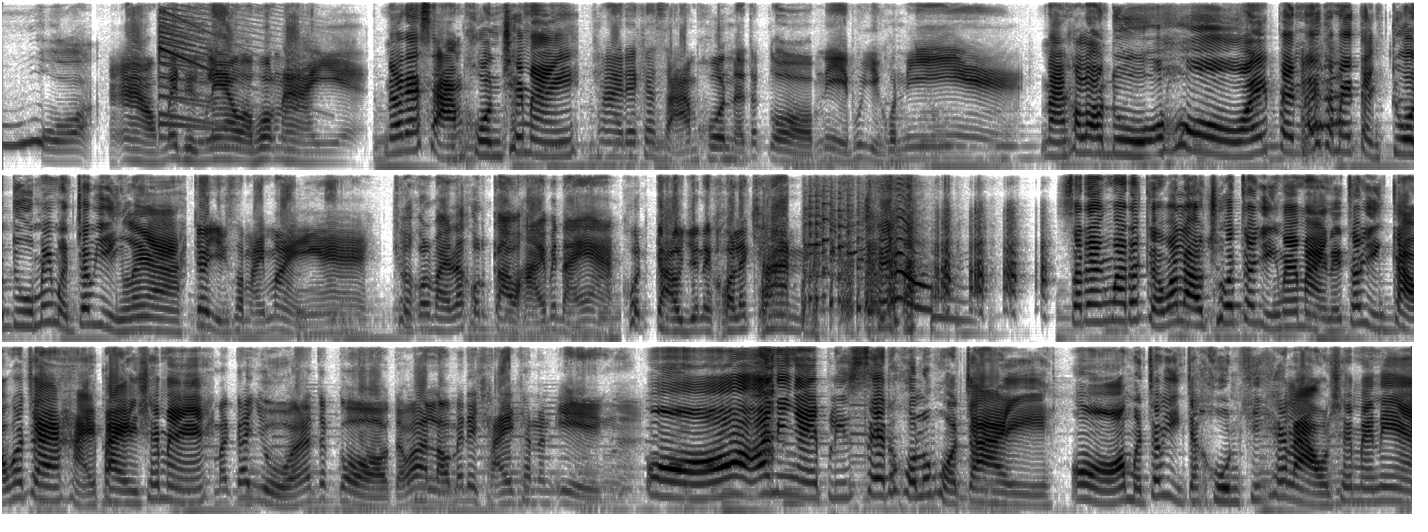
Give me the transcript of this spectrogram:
โอ้โหอ้าวไม่ถึงแล้วอะพวกนายน่าได้3คนใช่ไหมใช่ได้แค่สามคนอะเจ้ากบนี่ผู้หญิงคนนี้ นายเขาลองดู โอ้โหเป็นเอ้ยทำไมแต่งตัวดูไม่เหมือนเจ้าหญิงเลยอะเจ้าหญิงสมัยใหม่ไงช่วยคนใหม่แล้วคนเก่าหายไปไหนอะ คนเก่าอยู่ในคอลเลกชัน แสดงว่าถ้าเกิดว่าเราช่วยเจ้าหญิงใหม่ๆเนี่ยเจ้าหญิงเก่าก็จะหายไปใช่ไหมมันก็อยู่นะเจ้ากบแต่ว่าเราไม่ได้ใช้แค่นั้นเอง อ๋ออันนี้ไงปรินเซสทุกคนรูปหัวใจอ๋อเหมือนเจ้าหญิงจะคูณคิดให้เราใช่ไหมเนี่ย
